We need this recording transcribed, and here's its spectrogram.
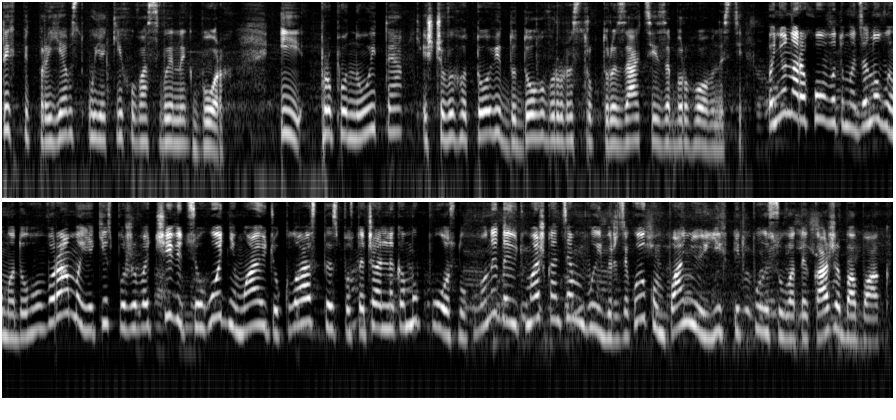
тих підприємств, у яких у вас виник борг, і пропонуйте, що ви готові до договору реструктуризації заборгованості. Пеню нараховуватимуть за новими договорами, які споживачі від сьогодні мають укласти з постачальниками послуг. Вони дають мешканцям вибір, з якою компанією їх підписувати, каже Бабак.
